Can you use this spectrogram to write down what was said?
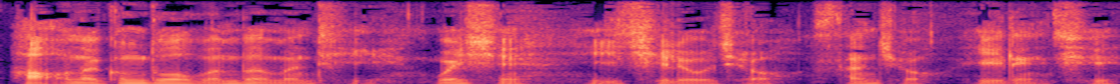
好，那更多文本问题，微信一七六九三九一零七。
